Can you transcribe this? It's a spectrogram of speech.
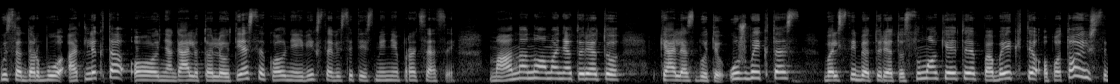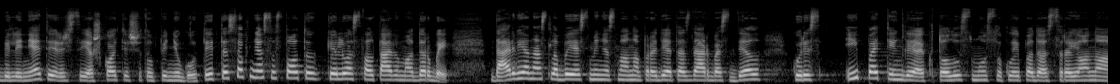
pusė darbų atlikta, o negali toliau tiesti, kol neįvyksta visi teisminiai procesai. Mano nuomonė turėtų kelias būti užbaigtas, valstybė turėtų sumokėti, pabaigti, o po to išsibilinėti ir išsieškoti šitų pinigų. Tai tiesiog nesustotų kelių asfaltavimo darbai. Dar vienas labai esminis mano pradėtas darbas, dėl kuris ypatingai aktualus mūsų Klaipados rajono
